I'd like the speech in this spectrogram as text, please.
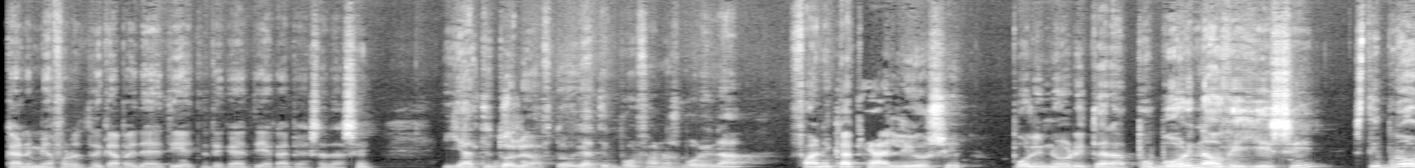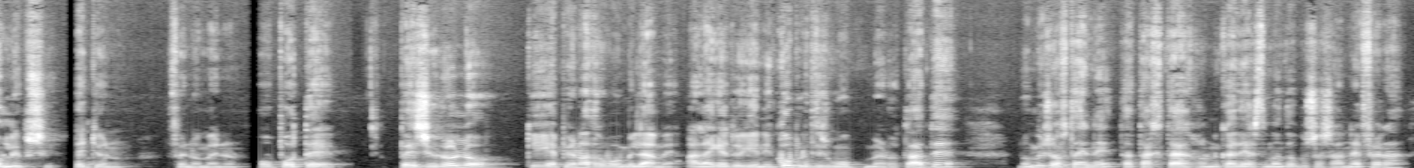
κάνει μια φορά τη 15 ετία, τη δεκαετία κάποια εξέταση. Γιατί το λέω αυτό, Γιατί προφανώς μπορεί να φανεί κάποια αλλίωση πολύ νωρίτερα που μπορεί να οδηγήσει στην πρόληψη τέτοιων φαινομένων. Οπότε παίζει ρόλο και για ποιον άνθρωπο μιλάμε. Αλλά για το γενικό πληθυσμό που με ρωτάτε, νομίζω αυτά είναι τα τακτά χρονικά διαστήματα που σας ανέφερα,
